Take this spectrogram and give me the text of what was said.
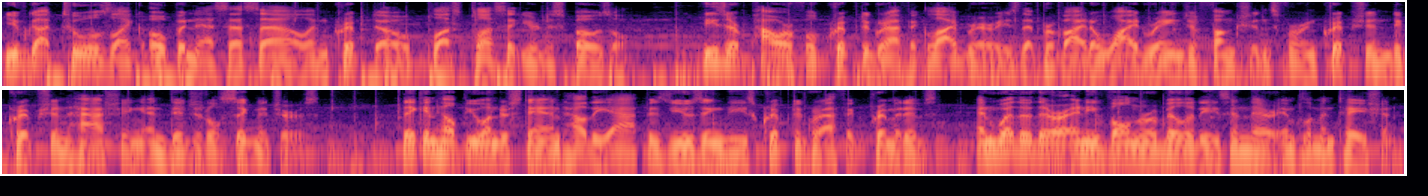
you've got tools like OpenSSL and Crypto++ at your disposal. These are powerful cryptographic libraries that provide a wide range of functions for encryption, decryption, hashing, and digital signatures. They can help you understand how the app is using these cryptographic primitives and whether there are any vulnerabilities in their implementation.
